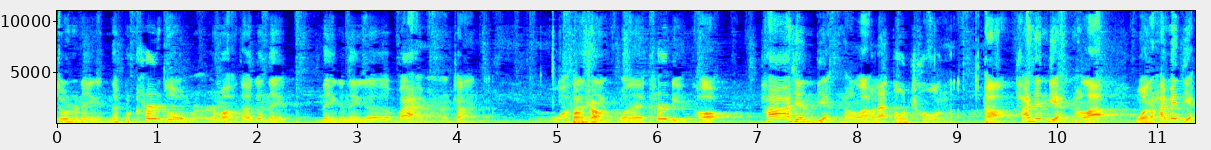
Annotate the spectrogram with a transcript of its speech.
就是那个那不是坑儿都有门儿嘛，他跟那那个那个外面那站着，我在我在那坑儿里头，他先点上了。我。俩都抽呢，啊，他先点上了，我那还没点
